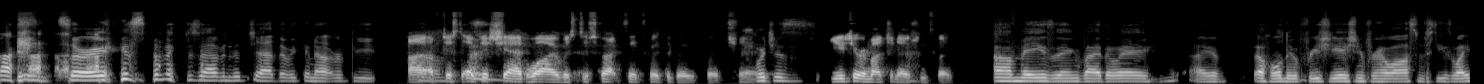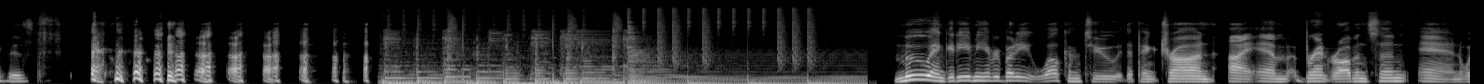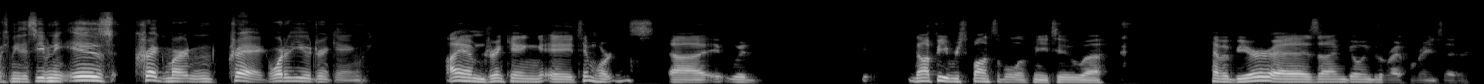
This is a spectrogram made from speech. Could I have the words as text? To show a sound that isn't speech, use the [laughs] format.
[laughs] Sorry, [laughs] something just happened in the chat that we cannot repeat. Uh, I've Um, just I've just shared why I was distracted with the group, which um, Which is use your imagination, folks. amazing, by the way. I have a whole new appreciation for how awesome Steve's wife is. [laughs] Moo and good evening, everybody. Welcome to the Pinktron. I am Brent Robinson, and with me this evening is Craig Martin. Craig, what are you drinking? I am drinking a Tim Hortons. Uh, it would not be responsible of me to uh, have a beer as I'm going to the rifle range later.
